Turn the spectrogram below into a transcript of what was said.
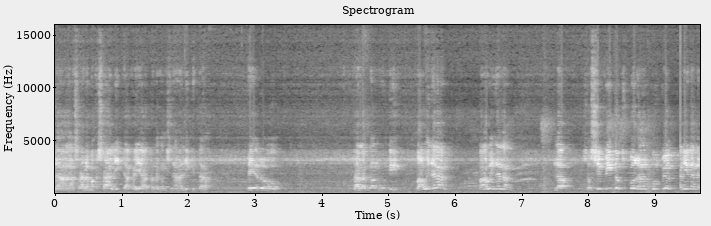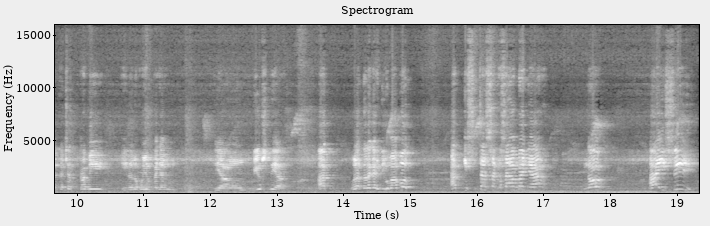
Na sana makasali ka, kaya talagang sinali kita. Pero talagang hindi. Bawi na lang. Bawi na lang. No? So si Bidox po na nag-compute. Kanina nagka-chat kami. Inano ko yung kanyang yung views niya. At wala talaga, hindi umabot. At isa sa kasama niya, no? I see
